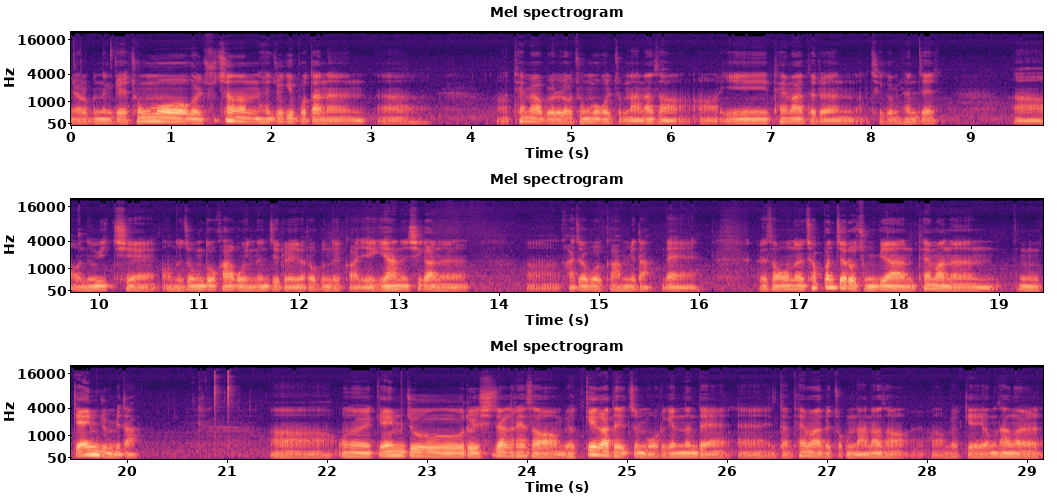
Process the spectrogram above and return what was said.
여러분들께 종목을 추천해 주기보다는 어, 어, 테마별로 종목을 좀 나눠서 어, 이 테마들은 지금 현재 어, 어느 위치에 어느 정도 가고 있는지를 여러분들과 얘기하는 시간을 어, 가져볼까 합니다. 네. 그래서 오늘 첫 번째로 준비한 테마는 음, 게임주입니다. 어, 오늘 게임주를 시작을 해서 몇 개가 될지 모르겠는데 에, 일단 테마를 조금 나눠서 어, 몇 개의 영상을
